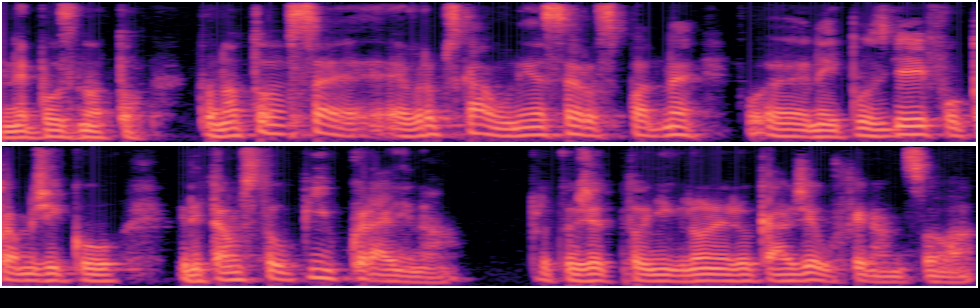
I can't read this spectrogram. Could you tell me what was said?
nebo z NATO. To NATO se, Evropská unie se rozpadne eh, nejpozději v okamžiku, kdy tam vstoupí Ukrajina, protože to nikdo nedokáže ufinancovat.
